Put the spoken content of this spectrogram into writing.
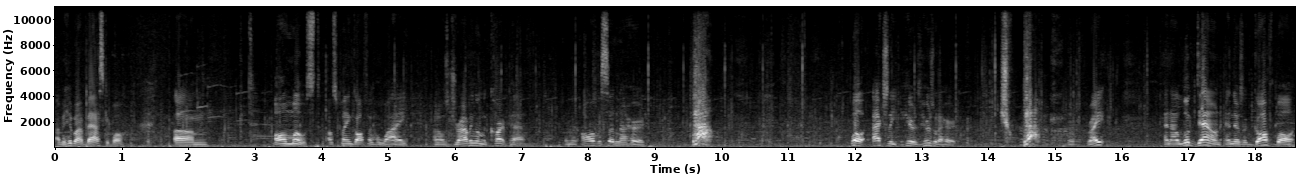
I've been hit by a basketball. Um, almost. I was playing golf in Hawaii, and I was driving on the cart path, and then all of a sudden I heard, pow! Well, actually, here's here's what I heard. Pow! Right? And I looked down, and there's a golf ball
